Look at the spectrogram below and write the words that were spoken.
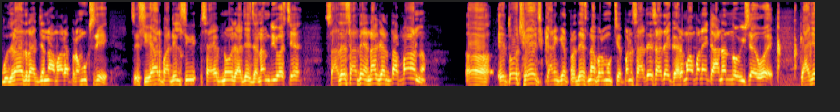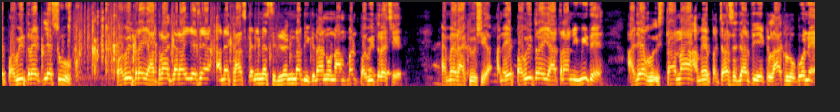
ગુજરાત રાજ્યના અમારા પ્રમુખશ્રી શ્રી સી આર પાટીલ સાહેબનો આજે જન્મદિવસ છે. સાથે સાથે એના કરતાં પણ એ તો છે જ, કારણ કે પ્રદેશના પ્રમુખ છે. પણ સાથે સાથે ઘરમાં પણ એક આનંદનો વિષય હોય કે આજે પવિત્ર એટલે શું? પવિત્ર યાત્રા કરાવીએ છે અને ખાસ કરીને શ્રીરંગના દીકરાનું નામ પણ પવિત્ર છે. અમે રાખ્યું છે. અને એ પવિત્ર યાત્રા નિમિત્તે આજે વિસ્તારના અમે પચાસ હજારથી એક લાખ લોકોને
